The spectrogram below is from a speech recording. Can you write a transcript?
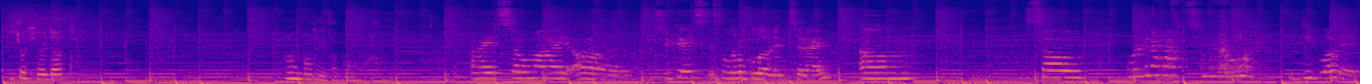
Did you hear that? Unbelievable. Alright, so my uh, suitcase is a little bloated today. Um, so we're gonna have to de-bloat it.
